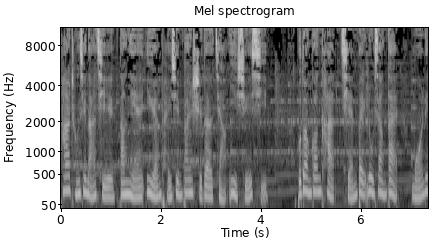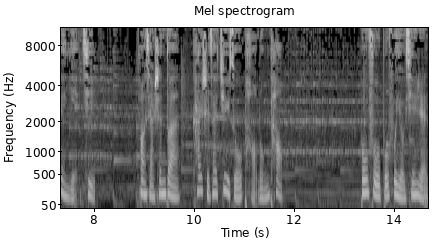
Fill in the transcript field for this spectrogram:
他重新拿起当年艺员培训班时的讲义学习，不断观看前辈录像带，磨练演技，放下身段，开始在剧组跑龙套。功夫不负有心人，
